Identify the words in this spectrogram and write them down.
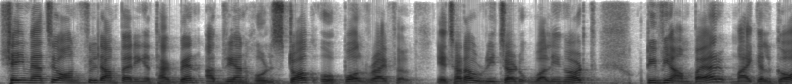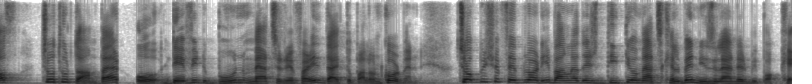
সেই ম্যাচে অনফিল্ড আম্পায়ারিংয়ে থাকবেন আদ্রিয়ান হোলস্টক ও পল রাইফেল। এছাড়াও Richard Illingworth TV umpire Michael Gough চতুর্থ আম্পায়ার ও ডেভিড বুন ম্যাচ রেফারির দায়িত্ব পালন করবেন। চব্বিশে ফেব্রুয়ারি বাংলাদেশ দ্বিতীয় ম্যাচ খেলবে নিউজিল্যান্ডের বিপক্ষে।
